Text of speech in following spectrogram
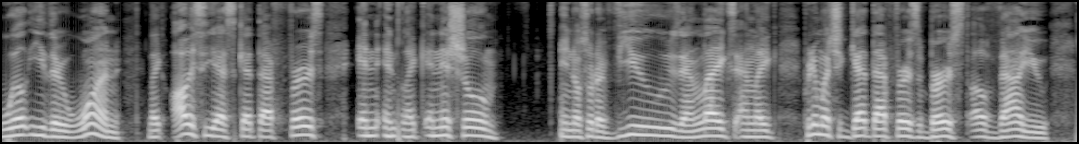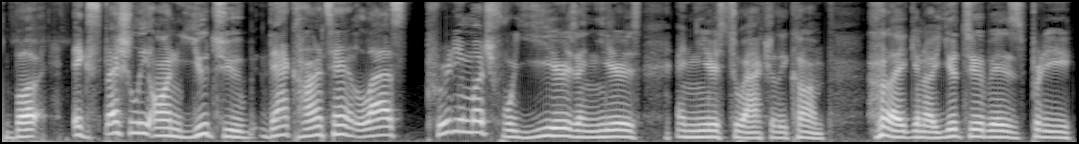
will either one, like obviously yes, get that first in, in like initial you know sort of views and likes and like pretty much get that first burst of value but especially on youtube that content lasts pretty much for years and years and years to actually come like you know youtube is pretty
